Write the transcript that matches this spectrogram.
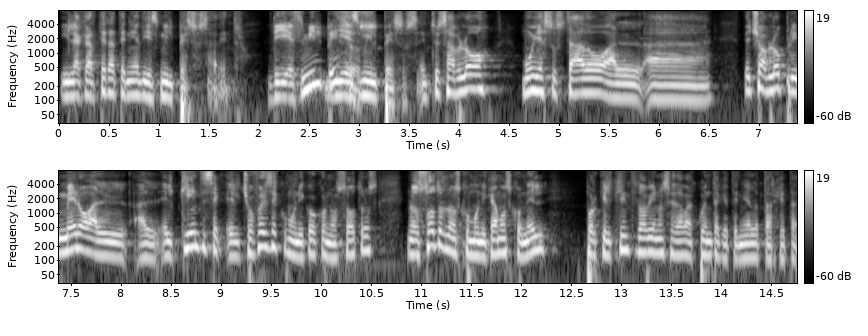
y la cartera tenía 10 mil pesos adentro. 10 mil pesos. 10 mil pesos. Entonces habló muy asustado al... a- de hecho, habló primero al, al- el cliente, se- el chofer se comunicó con nosotros, nosotros nos comunicamos con él porque el cliente todavía no se daba cuenta que tenía la tarjeta,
